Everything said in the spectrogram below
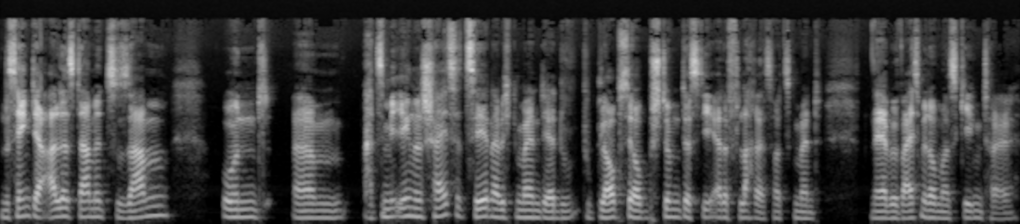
Und es hängt ja alles damit zusammen. Und ähm, hat sie mir irgendeinen Scheiß erzählt, habe ich gemeint, ja, du, du glaubst ja auch bestimmt, dass die Erde flach ist. Und hat sie gemeint, naja, beweis mir doch mal das Gegenteil.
